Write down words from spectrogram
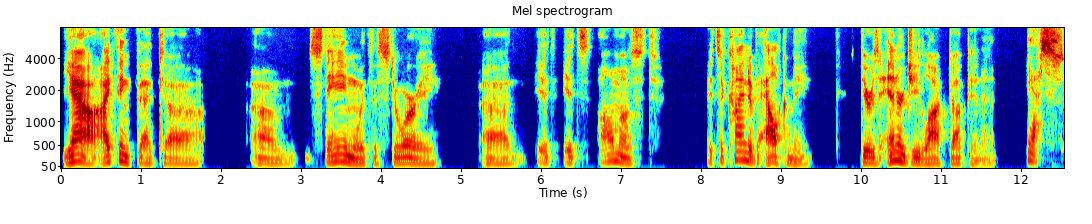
yeah, I think that uh, um, staying with the story, uh, it, it's almost it's a kind of alchemy. There's energy locked up in it. Yes.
